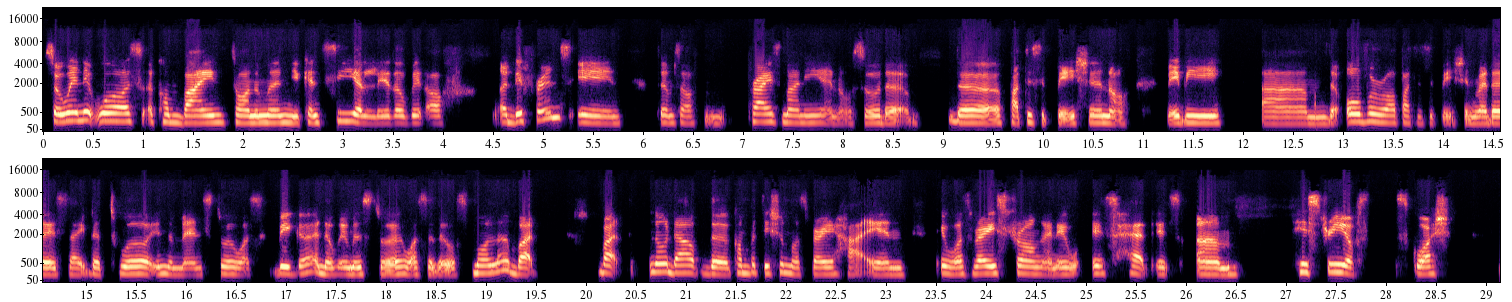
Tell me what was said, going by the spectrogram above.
So when it was a combined tournament, you can see a little bit of a difference in terms of prize money and also the the participation of maybe um, the overall participation, whether it's like the tour in the men's tour was bigger and the women's tour was a little smaller, but but no doubt the competition was very high and it was very strong and it it's had its um, history of squash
